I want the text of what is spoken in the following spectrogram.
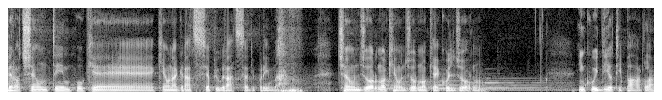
Però c'è un tempo che, che è una grazia più grazia di prima. C'è un giorno che è un giorno che è quel giorno, in cui Dio ti parla,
